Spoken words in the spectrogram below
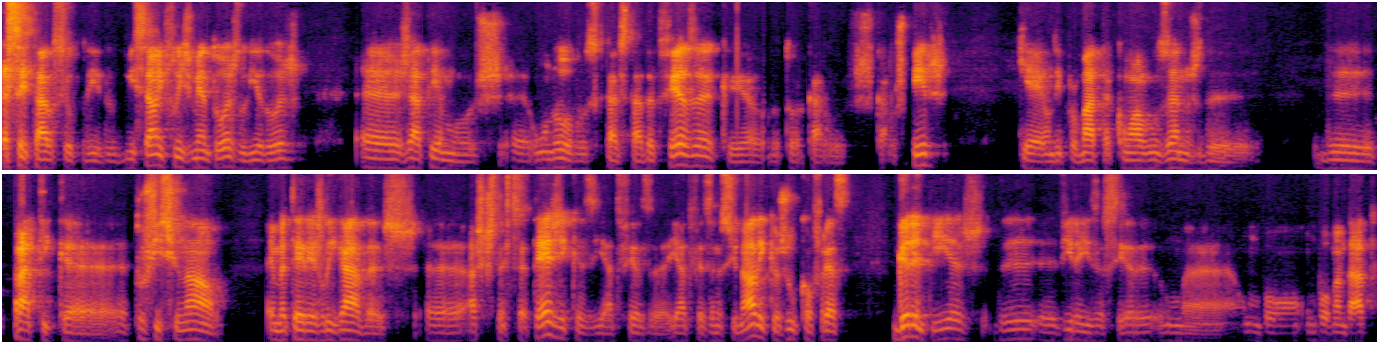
aceitar o seu pedido de demissão. Infelizmente, hoje, no dia de hoje, uh, já temos uh, um novo Secretário de Estado da Defesa, que é o Dr. Carlos, Carlos Pires, que é um diplomata com alguns anos de, de prática profissional em matérias ligadas uh, às questões estratégicas e à, defesa, e à defesa nacional e que eu julgo que oferece garantias de uh, vir a exercer uma, um, bom, um bom mandato,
